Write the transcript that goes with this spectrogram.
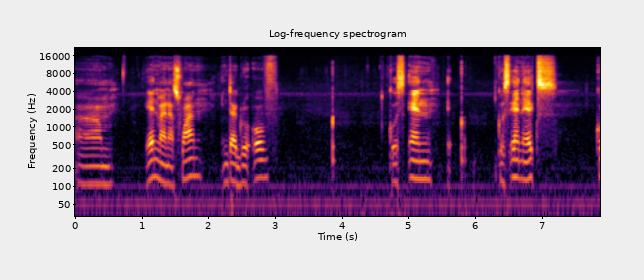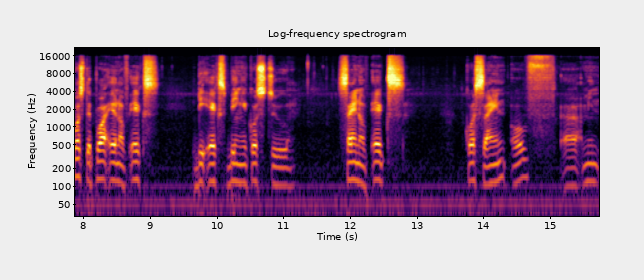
um, n minus 1 integral of cos n cos nx cos the power n of x dx being equals to sine of x cosine of uh, I mean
